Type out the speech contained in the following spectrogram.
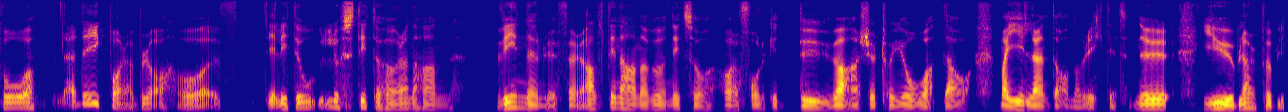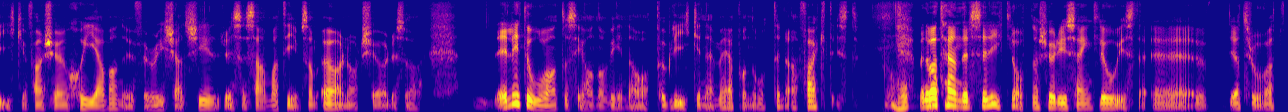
2. Det gick bara bra och det är lite lustigt att höra när han vinner nu för alltid när han har vunnit så har folket bua, han kör Toyota och man gillar inte honom riktigt. Nu jublar publiken för han kör en skeva nu för Richard Childress, samma team som Örnart körde så det är lite ovant att se honom vinna och publiken är med på noterna faktiskt. Mm. Men det var ett händelserikt lopp, de körde i St. Louis. Eh, jag tror att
